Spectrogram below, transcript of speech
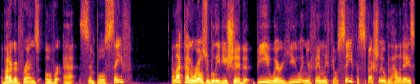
about our good friends over at SimpliSafe. At Locked On Royals, we believe you should be where you and your family feel safe, especially over the holidays.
